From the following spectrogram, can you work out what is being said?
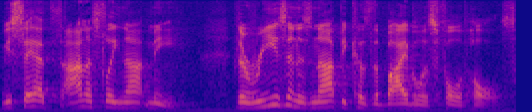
if you say that's honestly not me, the reason is not because the Bible is full of holes.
